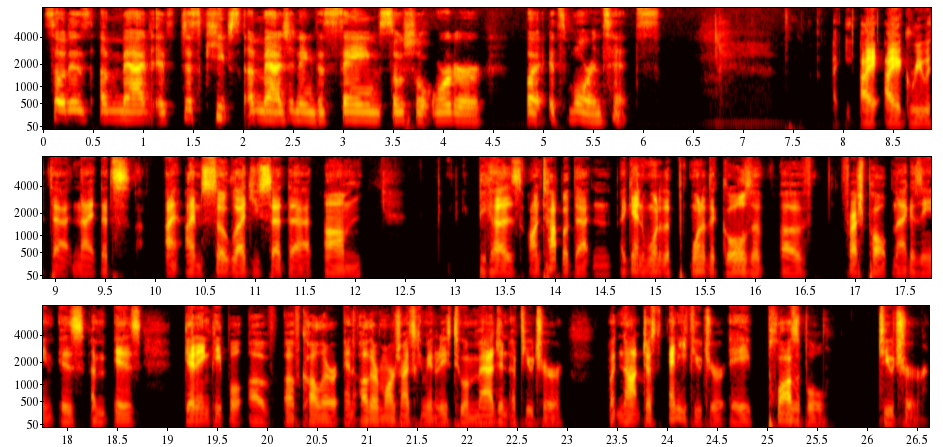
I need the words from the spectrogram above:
So it is imag- it just keeps imagining the same social order, but it's more intense. I, I agree with that, and I, that's I, I'm so glad you said that. Um, because on top of that, and again, one of the one of the goals of, of Fresh Pulp magazine is um, is getting people of, of color and other marginalized communities to imagine a future, but not just any future, a plausible future.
